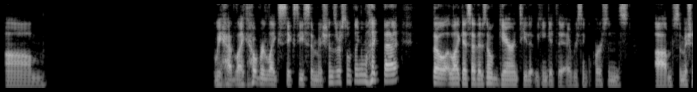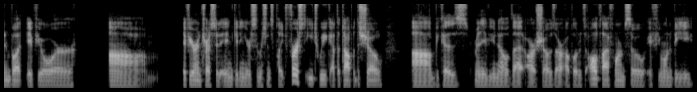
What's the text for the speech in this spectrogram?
Um, we had like over like 60 submissions or something like that. So, like I said, there's no guarantee that we can get to every single person's um, submission, but if you're um, if you're interested in getting your submissions played first each week at the top of the show, um, because many of you know that our shows are uploaded to all platforms. So if you want to be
